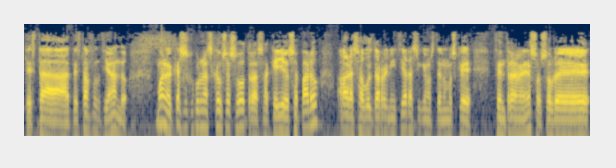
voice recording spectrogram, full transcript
te está, te está funcionando. Bueno, el caso es que por unas causas u otras aquello se paró, ahora se ha vuelto a reiniciar, así que nos tenemos que centrar en eso. Sobre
